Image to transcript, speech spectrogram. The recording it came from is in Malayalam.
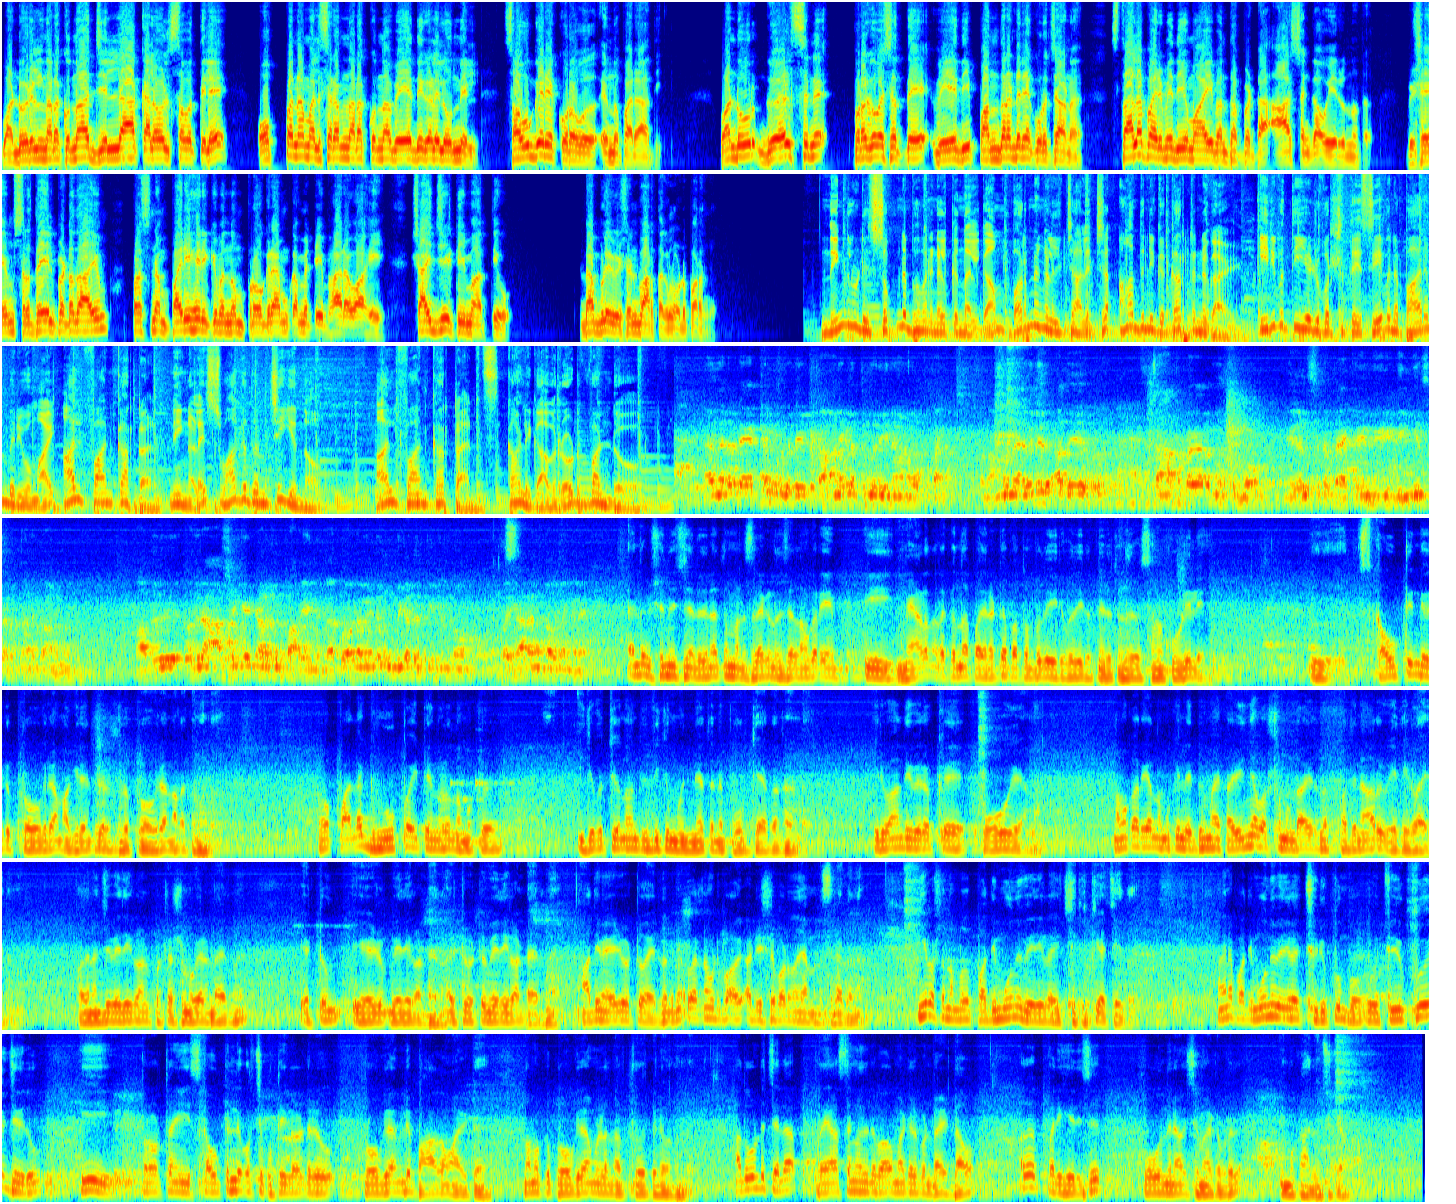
വണ്ടൂരിൽ നടക്കുന്ന ജില്ലാ കലോത്സവത്തിലെ ഒപ്പന മത്സരം നടക്കുന്ന വേദികളിൽ ഒന്നിൽ സൗകര്യക്കുറവ് എന്ന് പരാതി. വണ്ടൂർ ഗേൾസിന് പുറകുവശത്തെ വേദി പന്ത്രണ്ടിനെ കുറിച്ചാണ് സ്ഥലപരിമിതിയുമായി ബന്ധപ്പെട്ട ആശങ്ക ഉയരുന്നത്. വിഷയം ശ്രദ്ധയിൽപ്പെട്ടതായും പ്രശ്നം പരിഹരിക്കുമെന്നും പ്രോഗ്രാം കമ്മിറ്റി ഭാരവാഹി Shaiji T Mathew W vision വാർത്തകളോട് പറഞ്ഞു. നിങ്ങളുടെ സ്വപ്ന ഭവനങ്ങൾക്ക് നൽകാം വർണങ്ങളിൽ ചാലിച്ച ആധുനിക കർട്ടനുകൾ. ഇരുപത്തിയേഴ് വർഷത്തെ സേവന പാരമ്പര്യവുമായി ആൽഫാൻ കർട്ടൻ നിങ്ങളെ സ്വാഗതം ചെയ്യുന്നു. Alfan curtains Kalikavu road Wandoor. നിലവിൽ ഏറ്റവും കൂടുതൽ കാണികൾ എത്തുന്ന ഇനമാണ് ഒപ്പന. അപ്പോൾ നമ്മൾ നിലവിൽ അത് ചാർട്ട് പ്രകാരം നോക്കുമ്പോൾ ഗേൾസിന്റെ ബാക്കിൽ ഈ ഡിങ്ങിയ സ്ഥലത്താണ് കാണുന്നത്. അത് അതൊരു ആശങ്കയായിട്ട് ആളുകൾ പറയുന്നുണ്ട്. അപ്പോൾ അവരതിന്റെ മുമ്പിൽ അത് എത്തിയിട്ടുണ്ടോ? പരിഹാരം ഉണ്ടാവും എങ്ങനെ? എന്റെ വിഷയം എന്ന് വെച്ചാൽ ഇതിനകത്ത് മനസ്സിലാക്കേണ്ടത് വെച്ചാൽ നമുക്കറിയാം ഈ മേള നടക്കുന്ന പതിനെട്ട് പത്തൊമ്പത് ഇരുപത് ഇരുപത്തി ഇരുപത്തിരണ്ട് ദിവസങ്ങൾക്കുള്ളിൽ ഈ സ്കൗട്ടിന്റെ ഒരു പ്രോഗ്രാം അഖിലേന്ത്യാ തലത്തിലുള്ള പ്രോഗ്രാം നടക്കുന്നുണ്ട്. അപ്പോൾ പല ഗ്രൂപ്പ് ഐറ്റങ്ങളും നമുക്ക് ഇരുപത്തിയൊന്നാം തീയതിക്ക് മുന്നേ തന്നെ പൂർത്തിയാക്കേണ്ടതുണ്ട്. ഇരുപതാം തീയതി ഇവരൊക്കെ പോവുകയാണ്. നമുക്കറിയാം നമുക്ക് ലഭ്യമായ കഴിഞ്ഞ വർഷം ഉണ്ടായിരുന്ന പതിനാറ് വേദികളായിരുന്നു. പതിനഞ്ച് വേദികളാണ് പ്രൊട്ടക്ഷൻ മുഖേന ഉണ്ടായിരുന്നത്. എട്ടും ഏഴും വേദികളുണ്ടായിരുന്നു എട്ടും എട്ടും വേദികളുണ്ടായിരുന്നു ആദ്യം ഏഴും എട്ടും ആയിരുന്നു. പിന്നെ ഒരെണ്ണം കൂടി അഡീഷണൽ പാടുന്നത് ഞാൻ മനസ്സിലാക്കുന്നത് ഈ വർഷം നമ്മൾ പതിമൂന്ന് വേദികളായി ചുരുക്കുക ചെയ്തത് അങ്ങനെ പതിമൂന്ന് വേദികളെ ചുരുക്കുമ്പോൾ ചുരുക്കുകയും ചെയ്തു. ഈ പ്രവർത്തനം ഈ സ്കൗട്ടിന്റെ കുറച്ച് കുട്ടികളുടെ ഒരു പ്രോഗ്രാമിന്റെ ഭാഗമായിട്ട് നമുക്ക് പ്രോഗ്രാമുകൾ നടത്തി തീർക്കേണ്ടി വന്നിട്ടുണ്ട്. അതുകൊണ്ട് ചില പ്രയാസങ്ങൾ ഇതിന്റെ ഭാഗമായിട്ട് ചിലപ്പോൾ ഉണ്ടായിട്ടുണ്ടാവും. അത് പരിഹരിച്ച് പോകുന്നതിനാവശ്യമായിട്ട് ഇവിടെ നമുക്ക് ആലോചിക്കാം.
